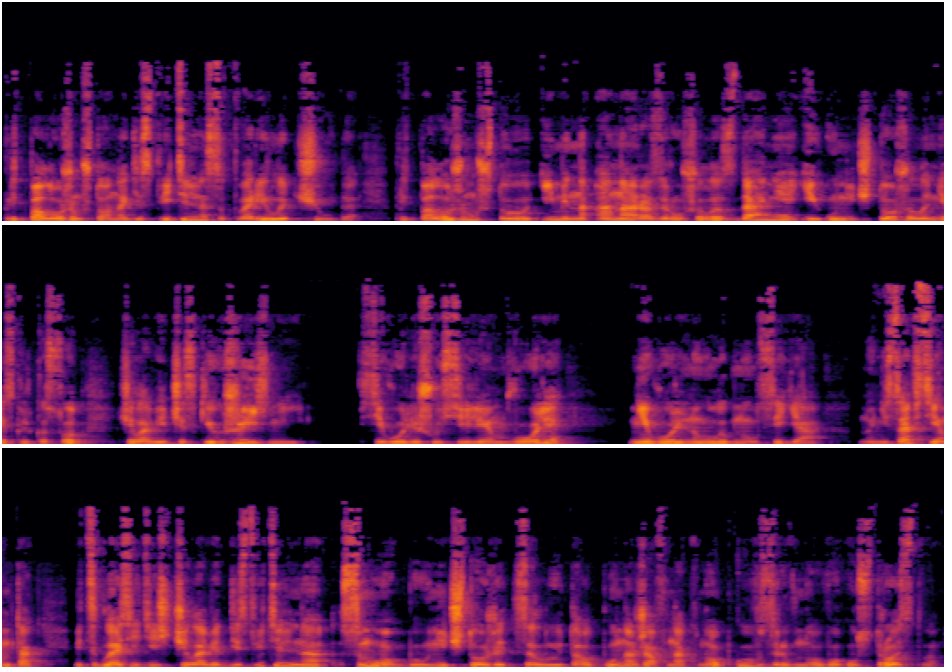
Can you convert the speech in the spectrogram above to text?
Предположим, что она действительно сотворила чудо. Предположим, что именно она разрушила здание и уничтожила несколько сот человеческих жизней. Всего лишь усилием воли? Невольно улыбнулся я. Но не совсем так, ведь согласитесь, человек действительно смог бы уничтожить целую толпу, нажав на кнопку взрывного устройства.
